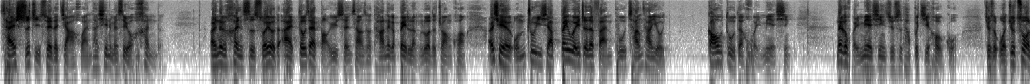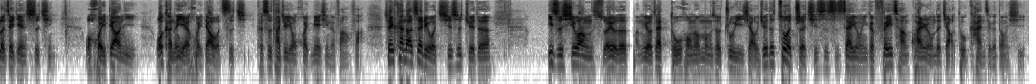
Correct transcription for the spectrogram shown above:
才十几岁的贾环，他心里面是有恨的，而那个恨是所有的爱都在宝玉身上的时候，他那个被冷落的状况。而且我们注意一下，卑微者的反扑常常有高度的毁灭性。那个毁灭性就是他不计后果，就是我就做了这件事情，我毁掉你，我可能也毁掉我自己。可是他就用毁灭性的方法。所以看到这里，我其实觉得。一直希望所有的朋友在读《红楼梦》的时候注意一下。我觉得作者其实是在用一个非常宽容的角度看这个东西，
